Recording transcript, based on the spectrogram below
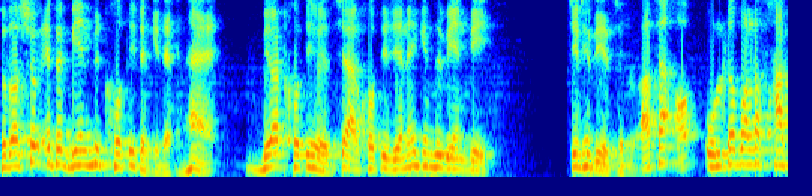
তো দর্শক, এটা বিএনপির ক্ষতিটা কি দেখেন? হ্যাঁ বিরাট ক্ষতি হয়েছে, আর ক্ষতি জেনেই কিন্তু বিএনপি চিঠি দিয়েছিল। আচ্ছা উল্টা পাল্টা ফাঁক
